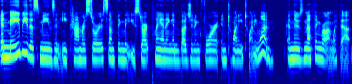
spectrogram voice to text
And maybe this means an e commerce store is something that you start planning and budgeting for in 2021. And there's nothing wrong with that.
